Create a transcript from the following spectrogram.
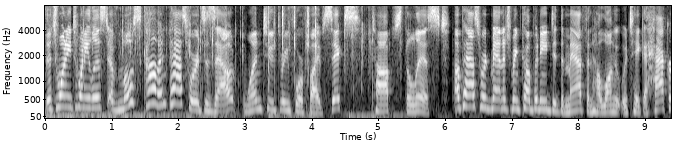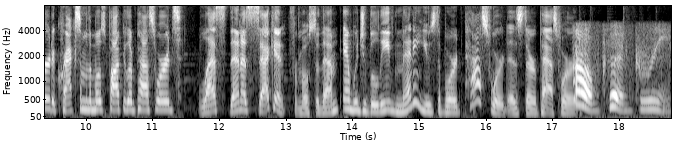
The 2020 list of most common passwords is out 123456 tops the list. A password management company did the math on how long it would take a hacker to crack some of the most popular passwords less than a second for most of them. And would you believe many use the word password as their password? Oh, good grief.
